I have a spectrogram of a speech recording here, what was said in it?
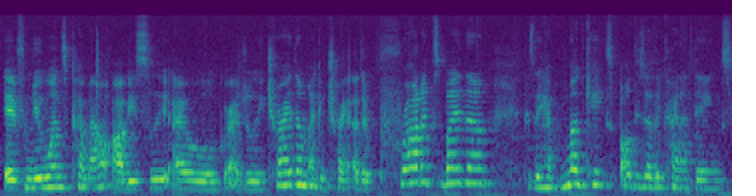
if new ones come out, obviously I will gradually try them. I can try other products by them because they have mug cakes, all these other kind of things.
